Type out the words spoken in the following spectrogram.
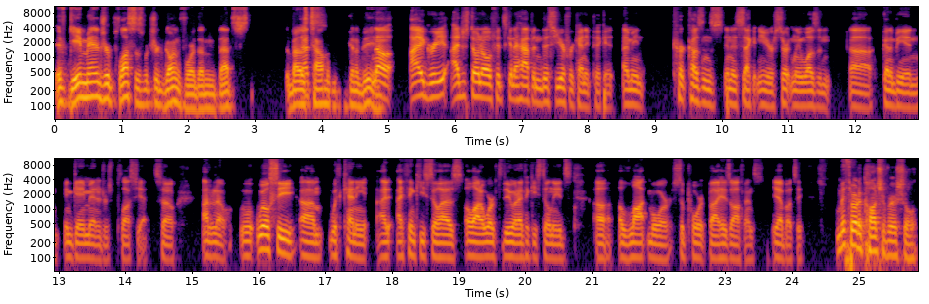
If game manager plus is what you're going for, then that's about that's, as talented as going to be. No, I agree. I just don't know if it's going to happen this year for Kenny Pickett. I mean, Kirk Cousins in his second year certainly wasn't uh, going to be in in game managers plus yet. So I don't know. We'll, we'll see um, with Kenny. I I think he still has a lot of work to do, and I think he still needs uh, a lot more support by his offense. Yeah, Buttsie. Let me throw out a controversial,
